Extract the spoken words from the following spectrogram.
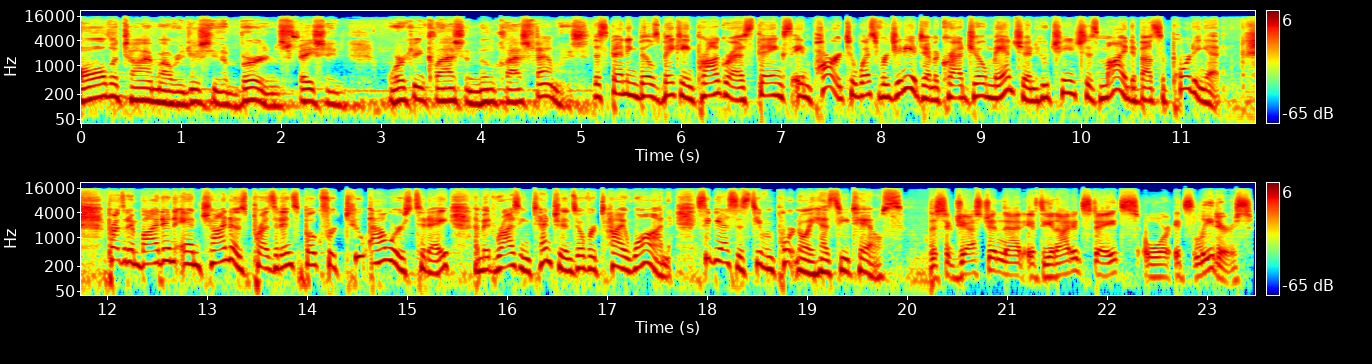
All the time while reducing the burdens facing working class and middle class families. The spending bill's making progress thanks in part to West Virginia Democrat Joe Manchin, who changed his mind about supporting it. President Biden and China's president spoke for two hours today amid rising tensions over Taiwan. CBS's Steven Portnoy has details. The suggestion that if the United States or its leaders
